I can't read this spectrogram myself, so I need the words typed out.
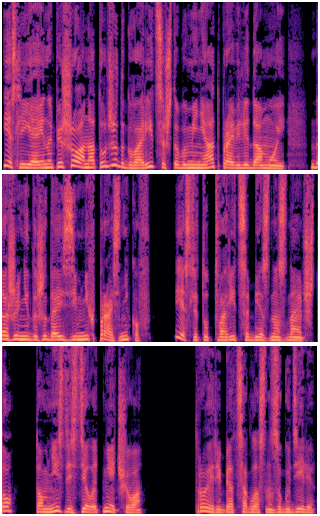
Если я ей напишу, она тут же договорится, чтобы меня отправили домой, даже не дожидаясь зимних праздников. Если тут творится бездна знает что, то мне здесь делать нечего». Трое ребят согласно загудели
